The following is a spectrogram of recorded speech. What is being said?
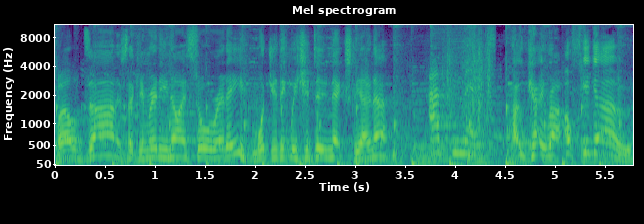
Well done, it's looking really nice already. What do you think we should do next, Leona? Add. Okay, right, off you go.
